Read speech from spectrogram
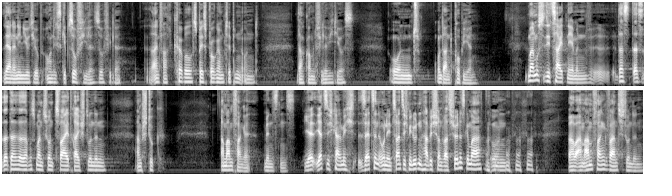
lernen in YouTube. Und es gibt so viele, so viele. Einfach Kerbal Space Program tippen und da kommen viele Videos und, und dann probieren. Man muss die Zeit nehmen. Das, das, da, da muss man schon zwei, drei Stunden am Stück am Anfang mindestens. Jetzt, ich kann mich setzen und in 20 Minuten habe ich schon was Schönes gemacht. Und, aber am Anfang waren es Stunden.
